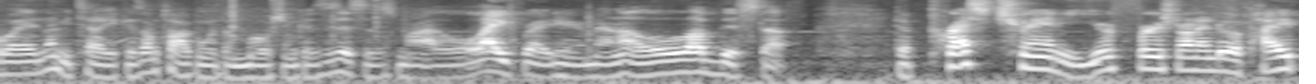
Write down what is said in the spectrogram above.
Boy, let me tell you, because I'm talking with emotion, because this is my life right here, man. I love this stuff. To press tranny your first run into a pipe,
